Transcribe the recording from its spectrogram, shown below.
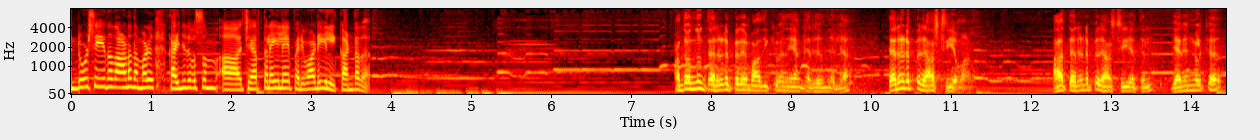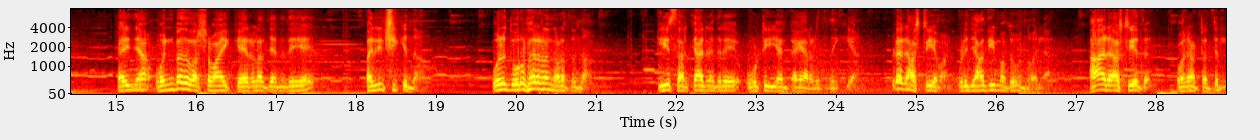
എൻഡോഴ്സ് ചെയ്യുന്നതാണ് നമ്മൾ കഴിഞ്ഞ ദിവസം ചേർത്തലയിലെ പരിപാടിയിൽ കണ്ടത്. അതൊന്നും തെരഞ്ഞെടുപ്പിനെ ബാധിക്കുമെന്ന് ഞാൻ കരുതുന്നില്ല. തെരഞ്ഞെടുപ്പ് രാഷ്ട്രീയമാണ്. ആ തെരഞ്ഞെടുപ്പ് രാഷ്ട്രീയത്തിൽ ജനങ്ങൾക്ക് കഴിഞ്ഞ ഒൻപത് വർഷമായി കേരള ജനതയെ പരീക്ഷിക്കുന്ന ഒരു ദുർഭരണം നടത്തുന്ന ഈ സർക്കാരിനെതിരെ വോട്ട് ചെയ്യാൻ തയ്യാറെടുത്ത് നിൽക്കുകയാണ്. ഇവിടെ രാഷ്ട്രീയമാണ്. ഇവിടെ ജാതി മതമൊന്നുമല്ല ആ രാഷ്ട്രീയ പോരാട്ടത്തിൽ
